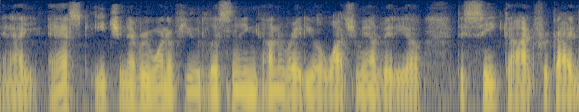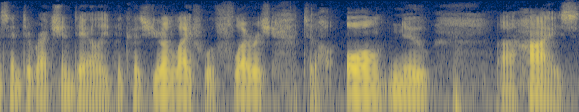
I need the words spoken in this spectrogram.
And I ask each and every one of you listening on the radio or watching me on video to seek God for guidance and direction daily because your life will flourish to all new uh, highs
